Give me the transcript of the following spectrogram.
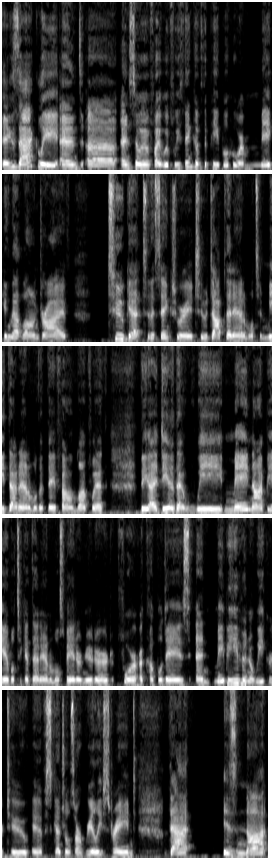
Exactly, and uh, and so if I, if we think of the people who are making that long drive to get to the sanctuary, to adopt that animal, to meet that animal that they fell in love with. The idea that we may not be able to get that animal spayed or neutered for a couple days and maybe even a week or two if schedules are really strained, that is not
